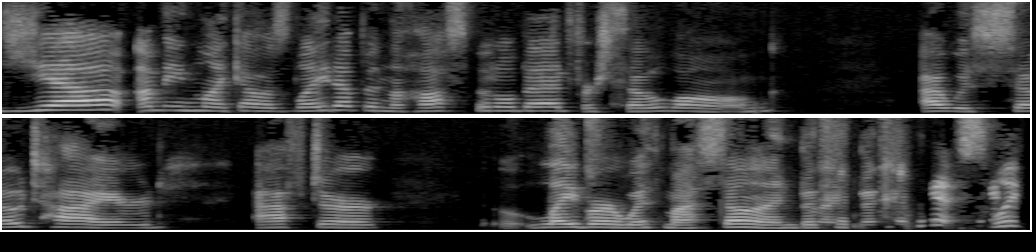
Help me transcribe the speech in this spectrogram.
yeah. I mean, like I was laid up in the hospital bed for so long. I was so tired after labor with my son because I can't sleep.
